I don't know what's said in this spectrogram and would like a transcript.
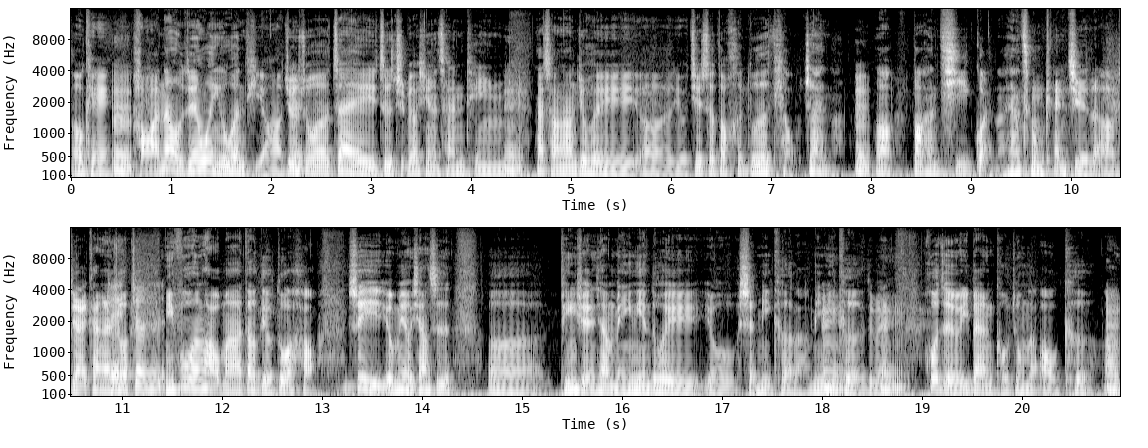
，OK，嗯，好啊。那我这边问一个问题啊，就是说，在这个指标性的餐厅，嗯，那常常就会呃有接受到很多的挑战啊，嗯，哦，包含踢馆啊，像这种感觉的啊，就来看看说，你服务很好吗？到底有多好？所以有没有像是呃评选，像每一年都会有神秘客啦、秘密客，对不对？或者有一般人口中的奥客啊？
